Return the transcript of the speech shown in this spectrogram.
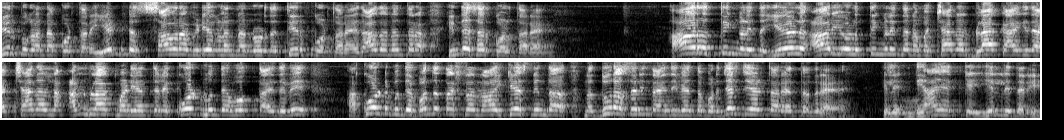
ತೀರ್ಪುಗಳನ್ನು ಕೊಡ್ತಾರೆ, ಎಂಟು ಸಾವಿರ ವಿಡಿಯೋಗಳನ್ನು ನೋಡಿದ ತೀರ್ಪು ಕೊಡ್ತಾರೆ, ಅದಾದ ನಂತರ ಹಿಂದೆ ಸರ್ಕೊಳ್ತಾರೆ. ಆರು ತಿಂಗಳಿಂದ, ಏಳು, ಆರು, ಏಳು ತಿಂಗಳಿಂದ ನಮ್ಮ ಚಾನಲ್ ಬ್ಲಾಕ್ ಆಗಿದೆ, ಆ ಚಾನಲ್ನ ಅನ್ಬ್ಲಾಕ್ ಮಾಡಿ ಅಂತೇಳಿ ಕೋರ್ಟ್ ಮುಂದೆ ಹೋಗ್ತಾ ಇದ್ದೀವಿ. ಆ ಕೋರ್ಟ್ ಮುಂದೆ ಬಂದ ತಕ್ಷಣ ನಾವು ಈ ಕೇಸ್ನಿಂದ ನಾವು ದೂರ ಸರಿತಾ ಇದ್ದೀವಿ ಅಂತ ಬರೋ, ಜಡ್ಜ್ ಹೇಳ್ತಾರೆ ಅಂತಂದರೆ ಇಲ್ಲಿ ನ್ಯಾಯಕ್ಕೆ ಎಲ್ಲಿದ್ದರಿ?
